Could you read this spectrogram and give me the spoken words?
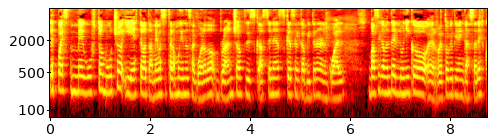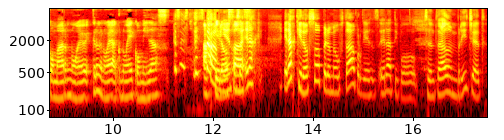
Después me gustó mucho, y este va también vas a estar muy en desacuerdo, Branch of Disgustingness, que es el capítulo en el cual básicamente el único eh, reto que tienen que hacer es comer nueve, creo que no era nueve comidas asquerosas. era, era asqueroso, pero me gustaba porque era tipo centrado en Bridget.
